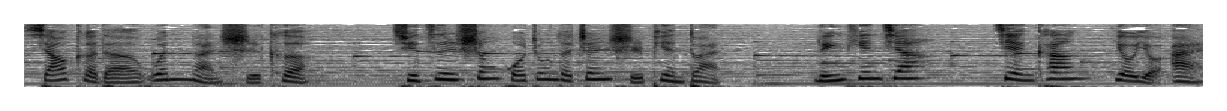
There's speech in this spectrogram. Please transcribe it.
小可的温暖时刻，取自生活中的真实片段。零添加，健康又有爱。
